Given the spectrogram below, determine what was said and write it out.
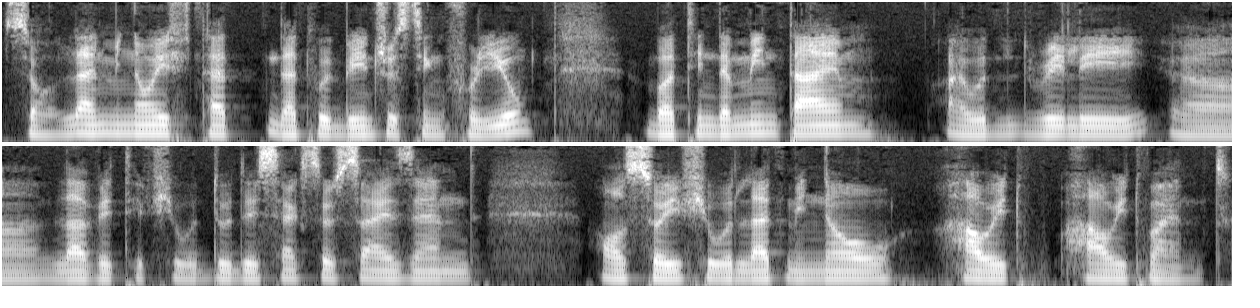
So let me know if that that would be interesting for you. But in the meantime, I would really uh, love it if you would do this exercise and also if you would let me know how it how it went.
